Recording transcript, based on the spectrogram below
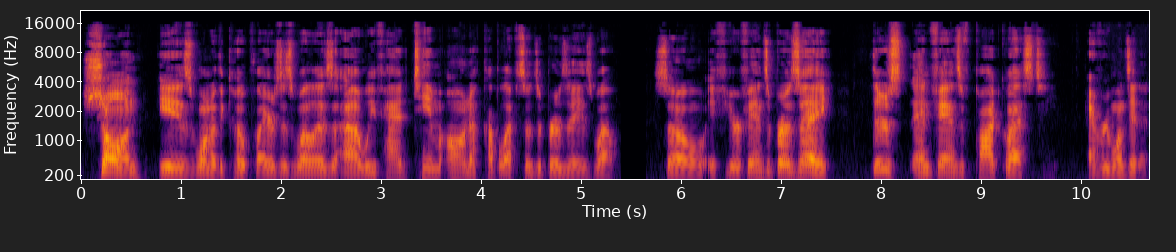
Sean is one of the co-players, as well as uh, we've had Tim on a couple episodes of Brose as well. So if you're fans of Brose, there's and fans of PodQuest, everyone's in it.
